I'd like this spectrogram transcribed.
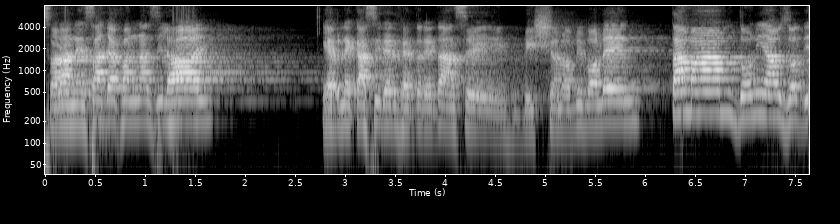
সূরা নিসা যখন নাজিল হয় ইবনে কাসিরের ভেতরে এটা আছে। বিশ্ব নবী বলেন, তামাম দুনিয়াও যদি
